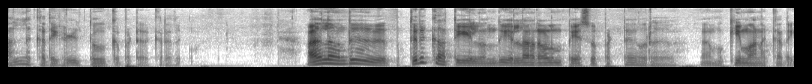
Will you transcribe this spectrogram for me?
நல்ல கதைகள் தொகுக்கப்பட்டிருக்கிறது. அதில் வந்து திருக்கார்த்திகையில் வந்து எல்லாராலும் பேசப்பட்ட ஒரு முக்கியமான கதை.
